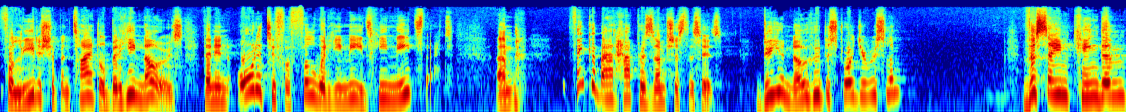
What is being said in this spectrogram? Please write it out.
for leadership and title, but he knows that in order to fulfill what he needs, he needs that. Um, think about how presumptuous this is. Do you know who destroyed Jerusalem? The same kingdom,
